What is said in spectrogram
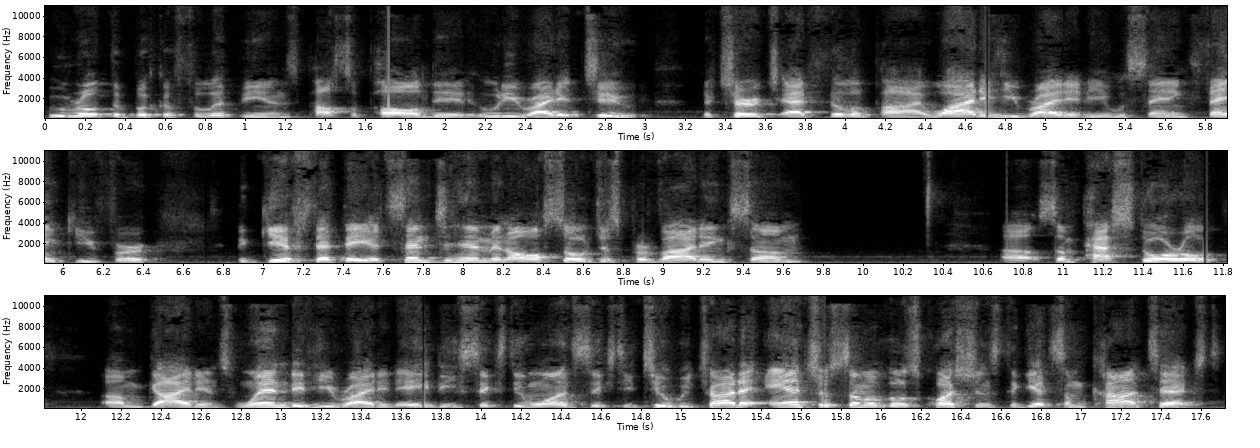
who wrote the book of Philippians. Apostle Paul did. Who did he write it to? The church at Philippi. Why did he write it? He was saying thank you for the gifts that they had sent to him, and also just providing some uh, some pastoral um, guidance. When did he write it? AD 61, 62. We try to answer some of those questions to get some context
